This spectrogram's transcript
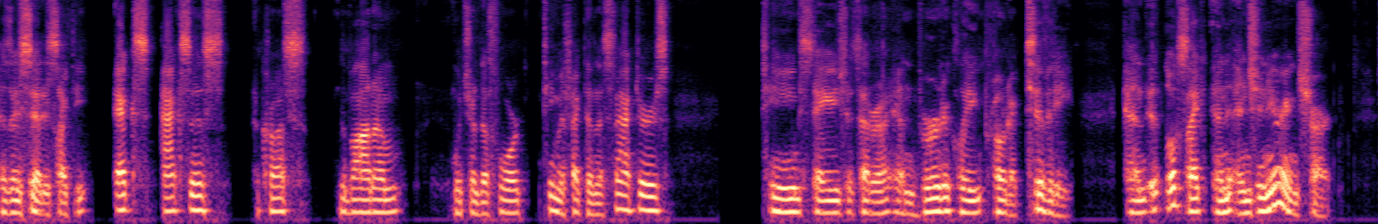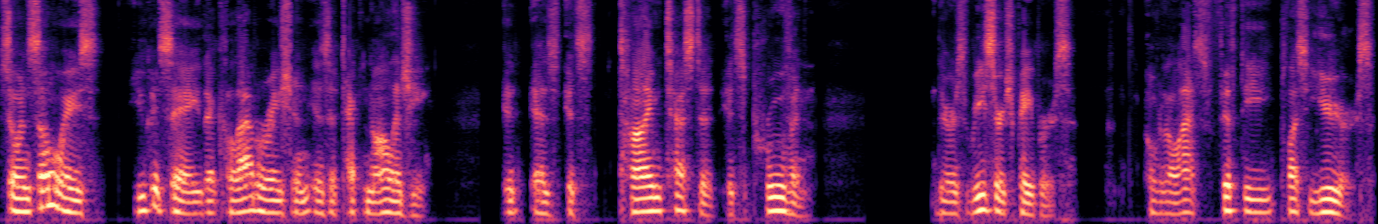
as I said, it's like the x-axis across the bottom, which are the four team effectiveness factors, team, stage, etc., and vertically productivity and it looks like an engineering chart. So in some ways, you could say that collaboration is a technology. It as it's time tested, it's proven. There's research papers over the last 50 plus years.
